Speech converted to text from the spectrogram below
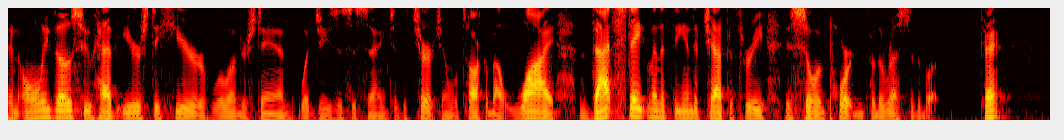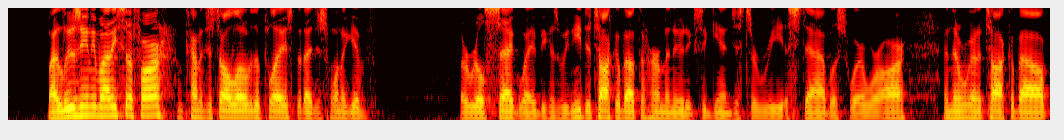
And only those who have ears to hear will understand what Jesus is saying to the church. And we'll talk about why that statement at the end of chapter 3 is so important for the rest of the book. Okay? Am I losing anybody so far? I'm kind of just all over the place, but I just want to give a real segue because we need to talk about the hermeneutics again just to reestablish where we are. And then we're going to talk about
